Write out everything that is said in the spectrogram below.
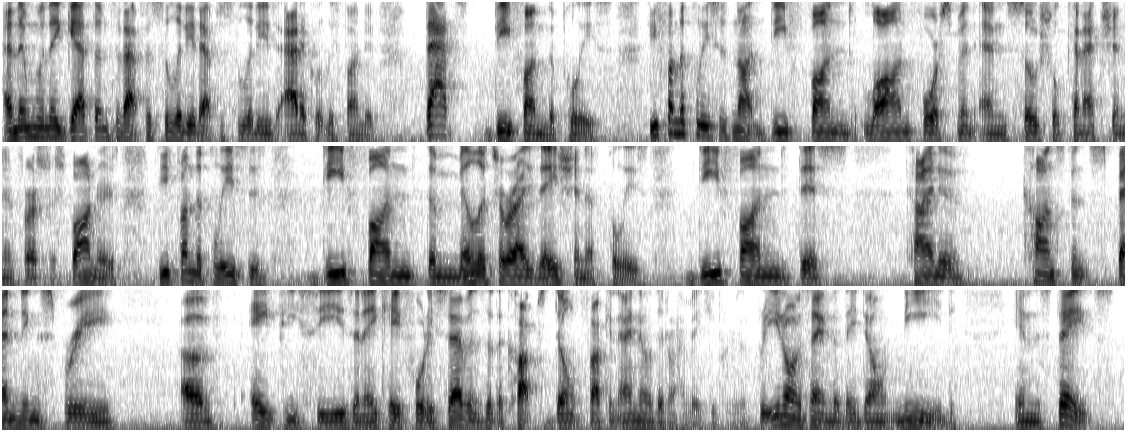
And then when they get them to that facility, that facility is adequately funded. That's defund the police. Defund the police is not defund law enforcement and social connection and first responders. Defund the police is defund the militarization of police, defund this kind of constant spending spree of APCs and AK 47s that the cops don't fucking. I know they don't have AK 47s, but you know what I'm saying? That they don't need in the States.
